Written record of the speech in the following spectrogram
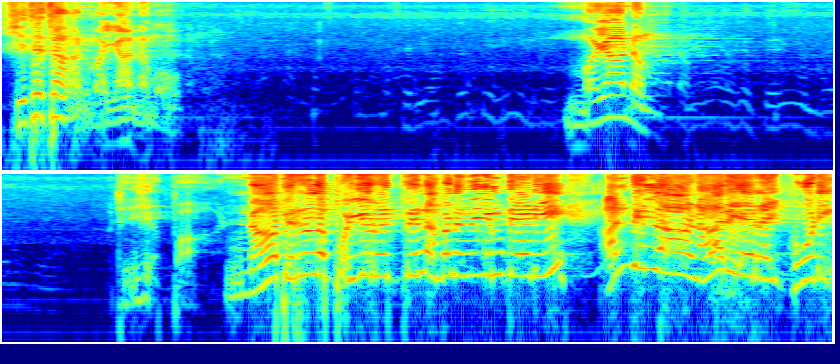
இதுதான் மயானமோ? மயானம். அப்பா நாபிரல பொய்யுரைத்து நமனதையும் தேடி அன்பில்லா நாரியரை கூடி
